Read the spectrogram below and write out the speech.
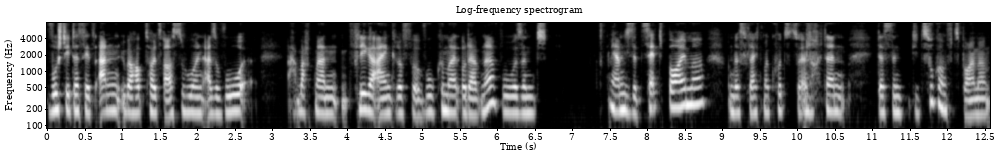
wo steht das jetzt an, überhaupt Holz rauszuholen? Also wo macht man Pflegeeingriffe? Wo kümmert, oder, ne, wo sind wir haben diese Z-Bäume, um das vielleicht mal kurz zu erläutern. Das sind die Zukunftsbäume.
